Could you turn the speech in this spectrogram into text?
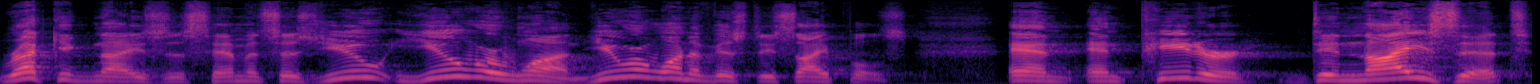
recognizes him and says, You, you were one. You were one of his disciples. And, and Peter denies it.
